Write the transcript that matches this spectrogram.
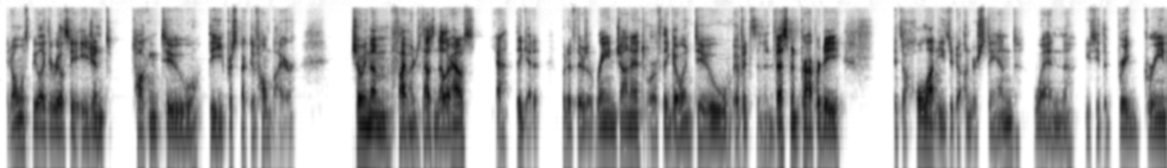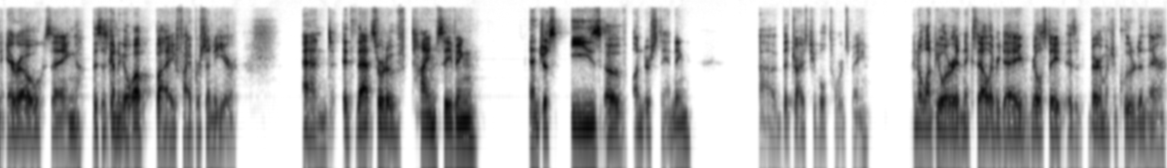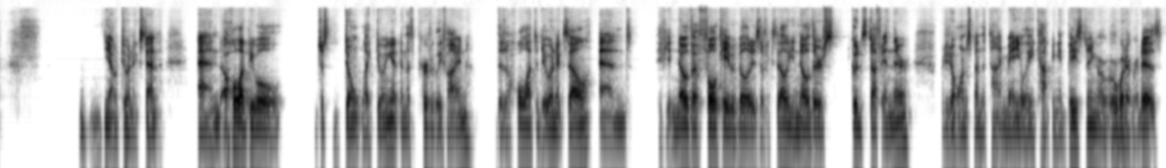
it'd almost be like the real estate agent talking to the prospective home buyer, showing them $500,000 house. Yeah, they get it. But if there's a range on it, or if they go into, if it's an investment property, it's a whole lot easier to understand when you see the big green arrow saying this is going to go up by 5% a year. And it's that sort of time saving and just ease of understanding uh, that drives people towards me. I know a lot of people are in Excel every day. Real estate is very much included in there, you know, to an extent. And a whole lot of people just don't like doing it, and that's perfectly fine there's a whole lot to do in Excel. And if you know the full capabilities of Excel, you know there's good stuff in there, but you don't want to spend the time manually copying and pasting or, or whatever it is.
